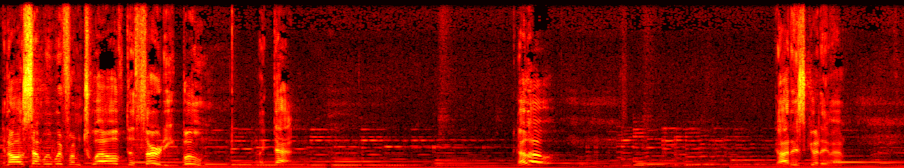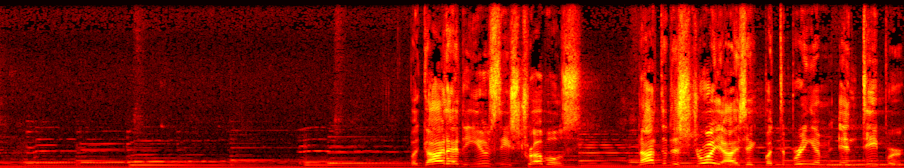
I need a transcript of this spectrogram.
And all of a sudden we went from 12 to 30. Boom. Like that. Hello. God is good, amen. But God had to use these troubles not to destroy Isaac, but to bring him in deeper,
